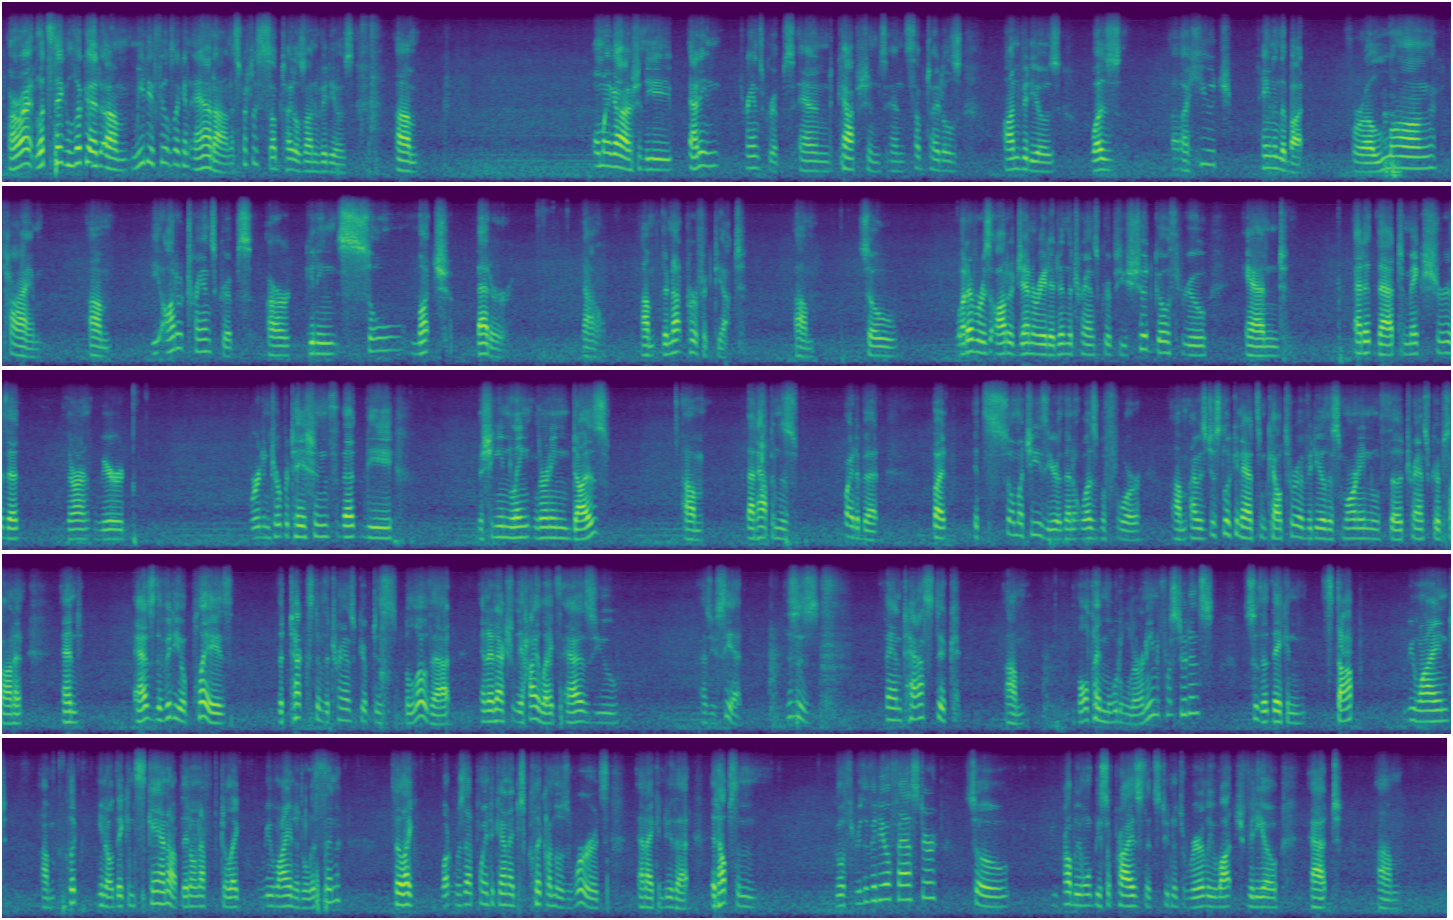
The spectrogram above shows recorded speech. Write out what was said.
All right, let's take a look at um, media feels like an add-on, especially subtitles on videos. Um, oh my gosh, the adding transcripts and captions and subtitles on videos was a huge pain in the butt for a long time. Um, the auto transcripts are getting so much better now. Um, they're not perfect yet. Um, so whatever is auto-generated in the transcripts, you should go through and edit that to make sure that there aren't weird word interpretations that the machine learning does. Um, that happens quite a bit, but it's so much easier than it was before. Um, I was just looking at some Kaltura video this morning with the transcripts on it, and as the video plays, the text of the transcript is below that, and it actually highlights as you as you see it. This is fantastic um, multimodal learning for students, so that they can stop, rewind, um, click. You know, they can scan up. They don't have to like rewind and listen. So like, what was that point again? I just click on those words, and I can do that. It helps them go through the video faster. So you probably won't be surprised that students rarely watch video at um,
